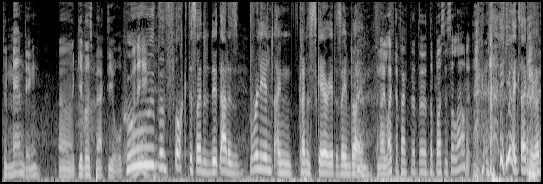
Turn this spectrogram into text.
demanding uh, give us back the old Who 1A. the fuck decided to do that? Is brilliant and kind of scary at the same time. And I like the fact that the, the buses allowed it. yeah, exactly. Right?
